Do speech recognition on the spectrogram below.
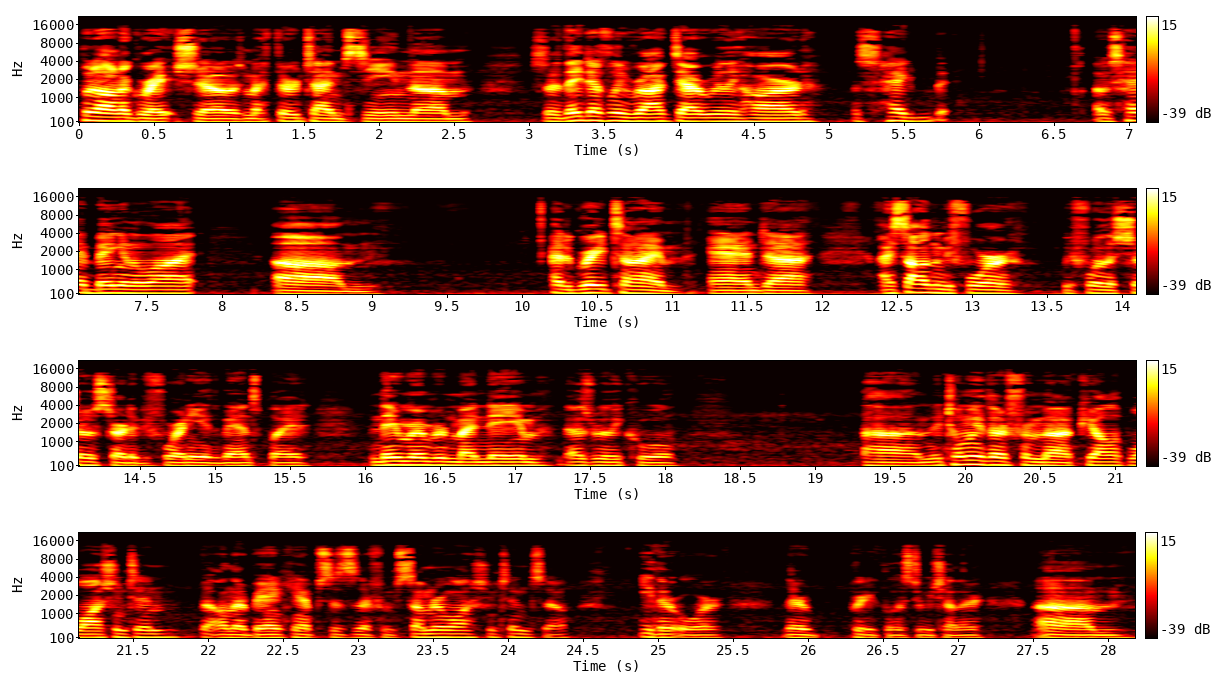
Put on a great show. It was my third time seeing them. So they definitely rocked out really hard. I was head, I was headbanging a lot. Um, had a great time, and uh, I saw them before before the show started, before any of the bands played, and they remembered my name. That was really cool. Um, they told me they're from uh, Puyallup, Washington, but on their band campuses they're from Sumner, Washington. So either or, they're pretty close to each other. Um,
